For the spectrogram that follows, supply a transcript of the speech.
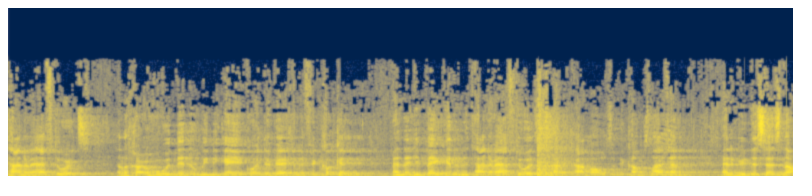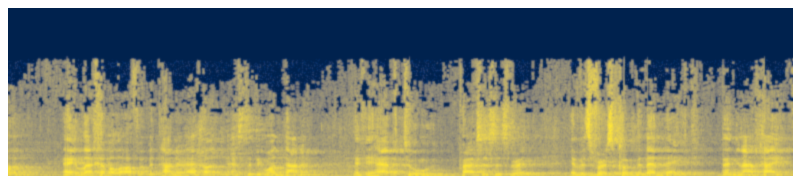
tanner afterwards, and the charhu din will be negay according to Bechem if you cook it, and then you bake it in the tanner afterwards, the Tanakama holds it becomes lechem. And if Yudah says no, ein lechem alafa b'tanner it has to be one tanner. If you have two processes for it, if it's first cooked and then baked, then you're not chayiv.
